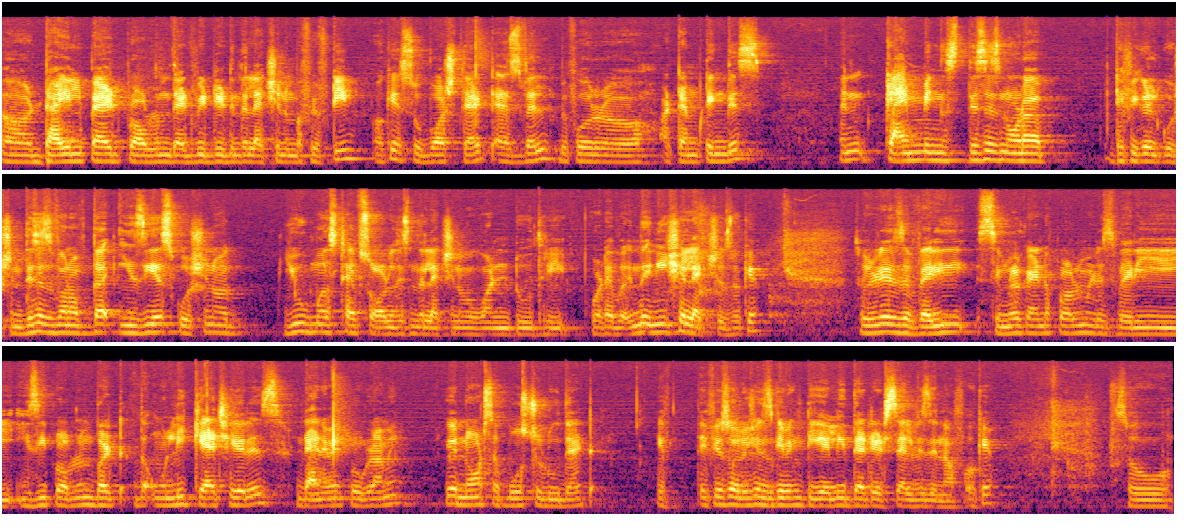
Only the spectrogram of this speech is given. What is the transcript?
uh, dial pad problem that we did in the lecture number 15 okay? So watch that as well before uh, attempting this. And climbing stairs is not a difficult question. This is one of the easiest question or you must have solved this in the lecture number 1 2 3 whatever in the initial lectures okay so it is a very similar kind of problem. It is very easy problem, but the only catch here is dynamic programming. You are not supposed to do that. If, if your solution is giving TLE, that itself is enough, okay? So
